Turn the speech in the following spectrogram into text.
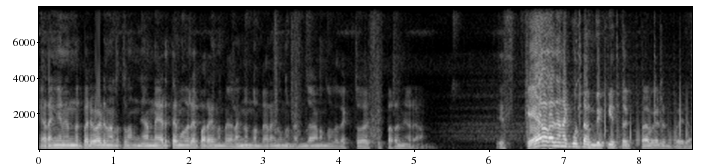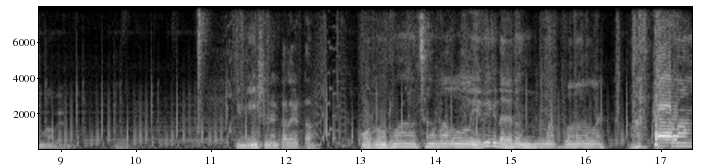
ഇറങ്ങി നിന്ന് പരിപാടി നടത്തണം. ഞാൻ നേരത്തെ മുതലേ പറയുന്നുണ്ട് ഇറങ്ങുന്നുണ്ട് ഇറങ്ങുന്നുണ്ട്. എന്താണെന്നുള്ള വ്യക്തമാക്കി പറഞ്ഞുതരാം. കേരള ജനക്കൂട്ടം വിക്കിത്ത് പ്രവേഡഡ് ബൈ രമ വേണു. ഈ മീശ ഞാൻ കളയട്ടാം. ഒരു രാജ നല്ലി വിടരുന്ന പോലെ നമസ്കാരം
